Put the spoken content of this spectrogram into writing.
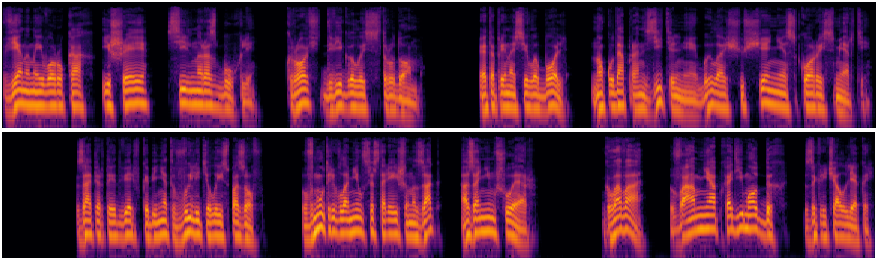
Вены на его руках и шее сильно разбухли, кровь двигалась с трудом. Это приносило боль, но куда пронзительнее было ощущение скорой смерти. Запертая дверь в кабинет вылетела из пазов. Внутрь вломился старейшина Зак, а за ним Шуэр. «Глава, вам необходим отдых!» — закричал лекарь.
